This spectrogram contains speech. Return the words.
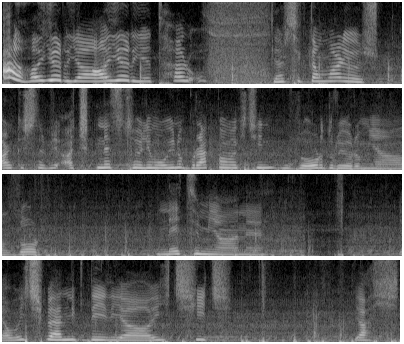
Aa, hayır ya hayır yeter. Of. Gerçekten var ya şu, arkadaşlar bir açık net söyleyeyim oyunu bırakmamak için zor duruyorum ya zor. Netim yani. Ya hiç benlik değil ya hiç hiç. Ya hiç.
